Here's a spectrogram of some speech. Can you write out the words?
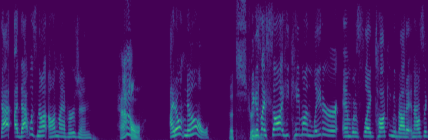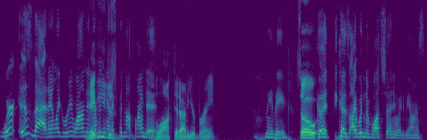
That uh, that was not on my version. how? I don't know. That's strange. Because I saw he came on later and was like talking about it, and I was like, "Where is that?" And I like rewound it Maybe and everything, and I could not find it. blocked it out of your brain. Maybe So good because I wouldn't have watched it anyway, to be honest.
